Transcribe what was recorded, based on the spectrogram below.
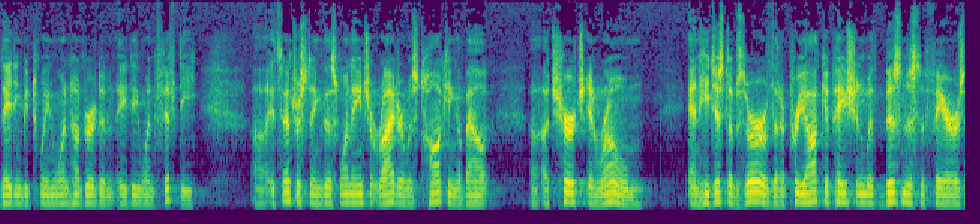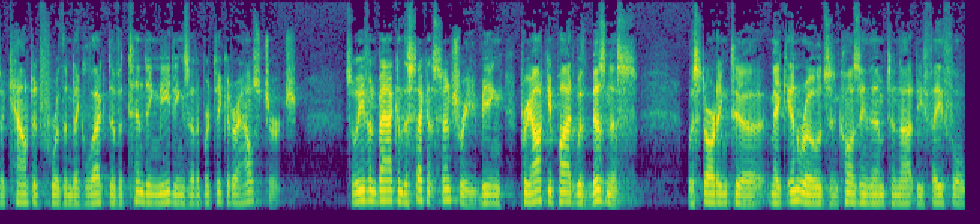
dating between 100 and AD 150. Uh, it's interesting, this one ancient writer was talking about uh, a church in Rome, and he just observed that a preoccupation with business affairs accounted for the neglect of attending meetings at a particular house church. So, even back in the second century, being preoccupied with business was starting to make inroads and causing them to not be faithful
